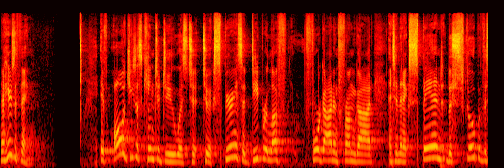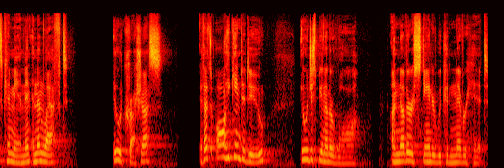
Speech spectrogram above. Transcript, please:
Now, here's the thing if all Jesus came to do was to, to experience a deeper love for God and from God, and to then expand the scope of this commandment and then left, it would crush us. If that's all he came to do, it would just be another law, another standard we could never hit.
